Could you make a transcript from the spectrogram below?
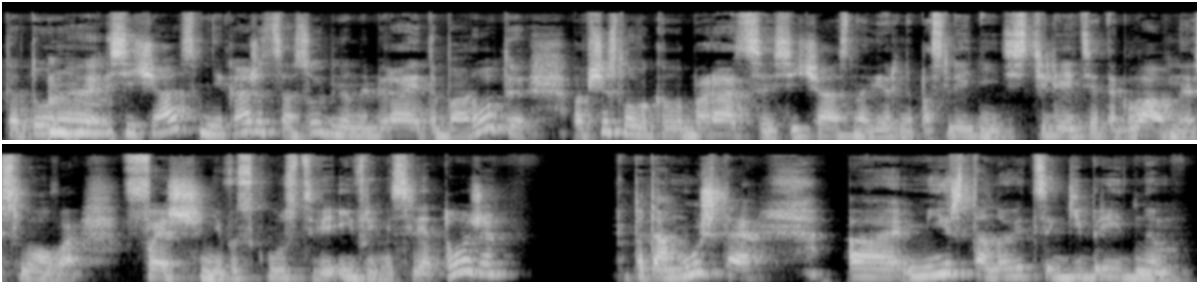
которое угу. сейчас, мне кажется, особенно набирает обороты. Вообще слово коллаборация сейчас, наверное, последние десятилетия это главное слово в фэшне, в искусстве и в ремесле тоже. Потому что э, мир становится гибридным.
